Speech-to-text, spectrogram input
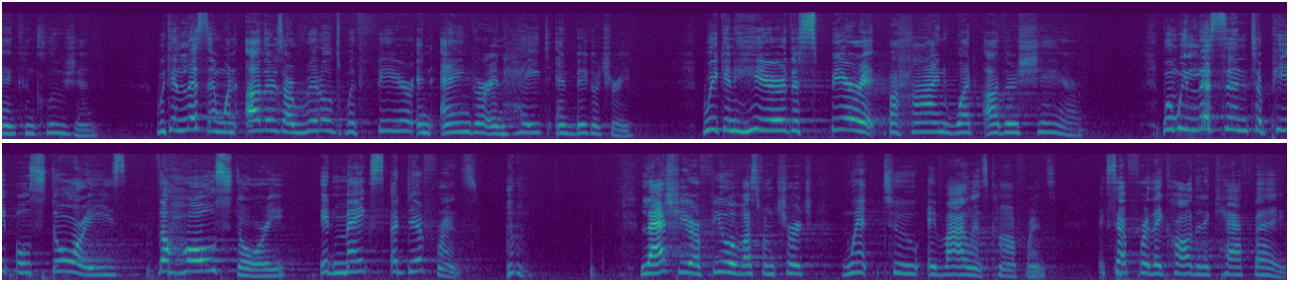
and conclusion. We can listen when others are riddled with fear and anger and hate and bigotry. We can hear the spirit behind what others share. When we listen to people's stories, the whole story, it makes a difference. Last year, a few of us from church went to a violence conference, except for they called it a cafe.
